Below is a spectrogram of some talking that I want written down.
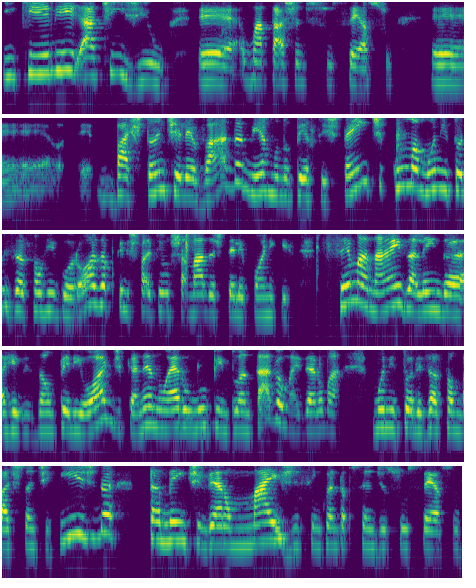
e que ele atingiu é, uma taxa de sucesso é, é, bastante elevada, mesmo no persistente, com uma monitorização rigorosa, porque eles faziam chamadas telefônicas semanais, além da revisão periódica, né? não era o loop implantável, mas era uma monitorização bastante rígida, também tiveram mais de 50% de sucesso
